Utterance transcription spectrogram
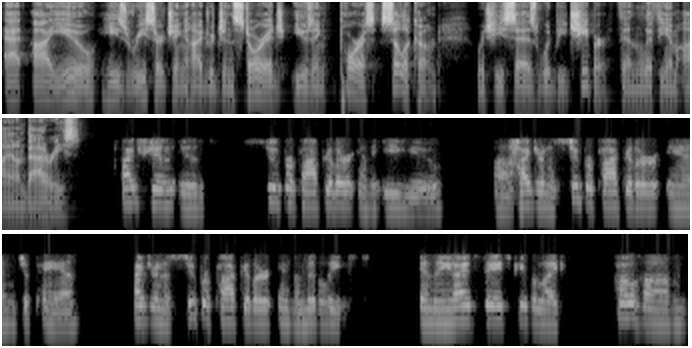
At IU, he's researching hydrogen storage using porous silicone, which he says would be cheaper than lithium ion batteries. Hydrogen is super popular in the EU. Uh, hydrogen is super popular in Japan. Hydrogen is super popular in the Middle East. In the United States, people are like, ho hum,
